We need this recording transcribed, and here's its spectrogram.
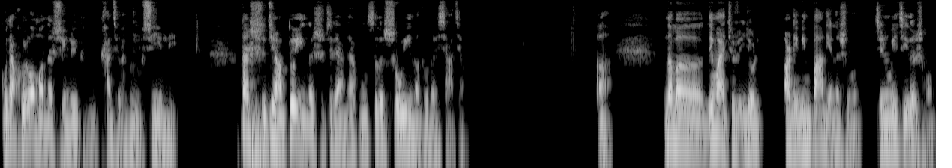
股价回落嘛，那市盈率肯定看起来更有吸引力。但实际上对应的是这两家公司的收益呢都在下降啊。那么另外就是一九二零零八年的时候，金融危机的时候，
